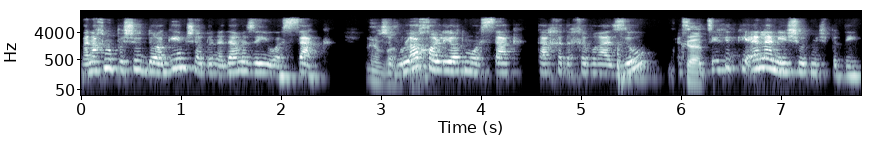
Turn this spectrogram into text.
ואנחנו פשוט דואגים שהבן אדם הזה יועסק. עכשיו, הוא לא יכול להיות מועסק תחת החברה הזו, כן. הספציפית, כי אין להם ישות משפטית.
